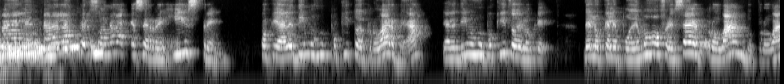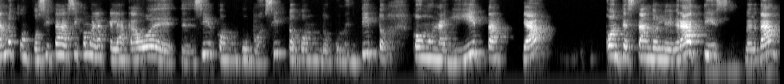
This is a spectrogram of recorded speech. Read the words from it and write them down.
Para alentar a las personas a que se registren porque ya les dimos un poquito de probar, ¿verdad? Ya les dimos un poquito de lo que, de lo que le podemos ofrecer, probando, probando con cositas así como las que les acabo de, de decir, con un cuponcito, con un documentito, con una guillita, ¿ya? Contestándole gratis, ¿verdad?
